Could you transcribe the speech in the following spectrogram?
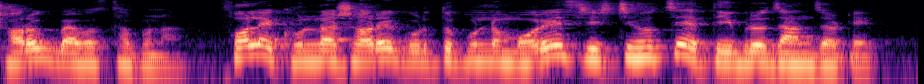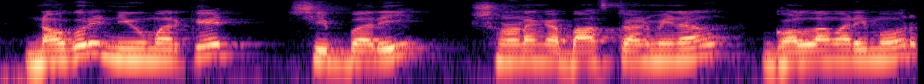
সড়ক ব্যবস্থাপনা। ফলে খুলনা শহরে গুরুত্বপূর্ণ মোড়ে সৃষ্টি হচ্ছে তীব্র যানজটের। নগরীর New Market, Shibbari, Sonadanga Bus Terminal, Gollamari মোড়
